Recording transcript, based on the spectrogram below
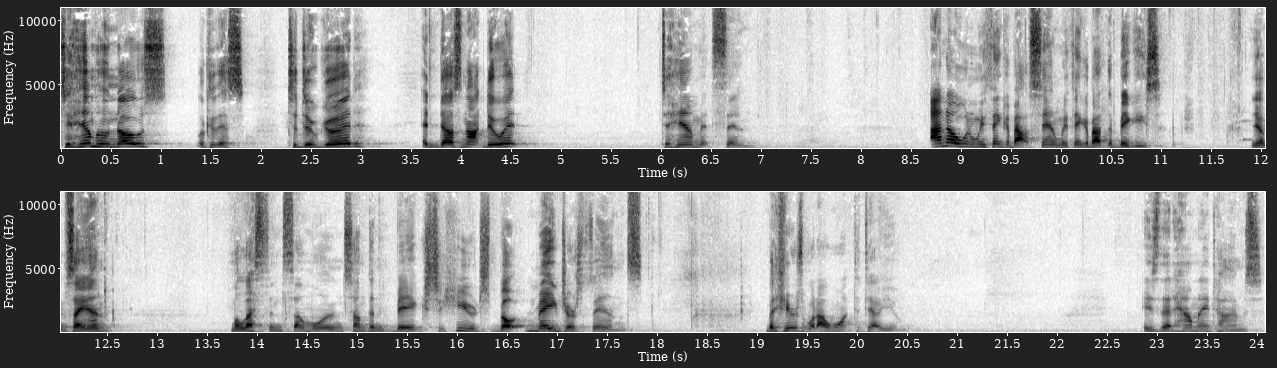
to him who knows, look at this, to do good and does not do it, to him it's sin. I know when we think about sin, we think about the biggies. You know what I'm saying? Molesting someone, something big, huge, major sins. But here's what I want to tell you is that how many times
